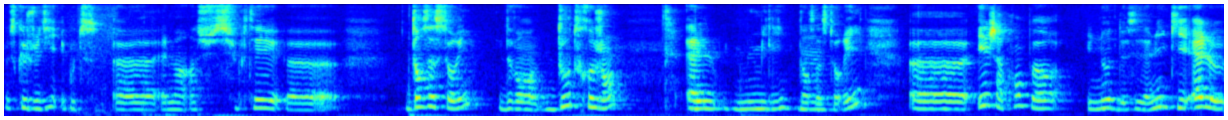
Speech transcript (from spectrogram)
parce que je lui dis, écoute, euh, elle m'a insulté dans sa story, devant d'autres gens. Elle m'humilie dans sa Mhm. story. Euh, et j'apprends par une autre de ses amies qui, elle, euh,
